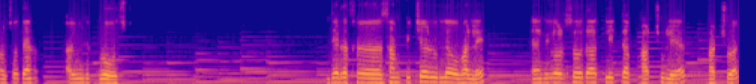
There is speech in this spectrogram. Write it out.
Also then I will close there the uh, some picture will overlay. And we also the click the virtual layer virtual.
